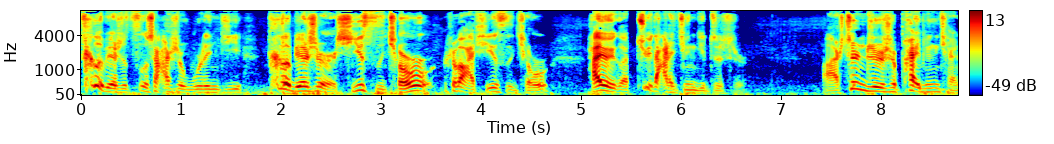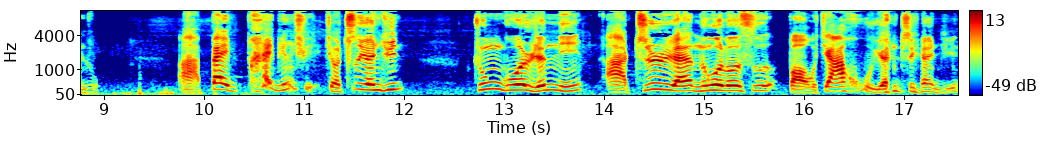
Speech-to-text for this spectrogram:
特别是自杀式无人机，特别是洗死球，是吧？洗死球，还有一个巨大的经济支持，啊，甚至是派兵前驻，啊，派派兵去叫志愿军，中国人民。啊！支援俄罗斯，保家护园志愿军。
